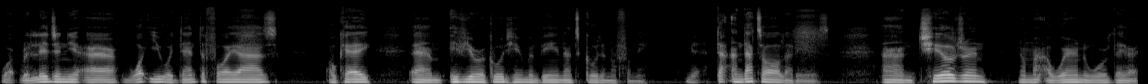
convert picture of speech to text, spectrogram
what religion you are, what you identify as. Okay, um, if you're a good human being, that's good enough for me. yeah, That, and that's all that is. And children, no matter where in the world, they are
